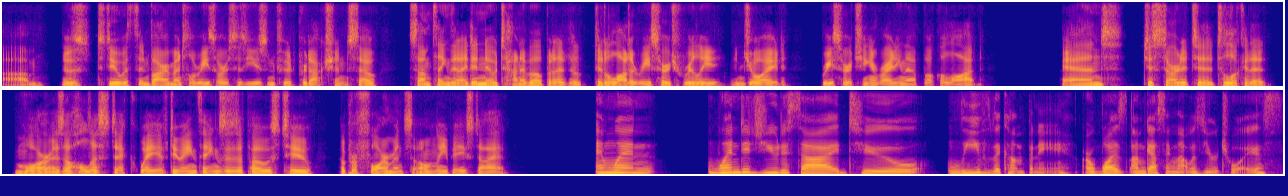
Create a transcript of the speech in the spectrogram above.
um, it was to do with environmental resources used in food production. So something that I didn't know a ton about, but I did a lot of research. Really enjoyed researching and writing that book a lot and just started to to look at it more as a holistic way of doing things as opposed to a performance only based diet. And when when did you decide to leave the company or was I'm guessing that was your choice?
